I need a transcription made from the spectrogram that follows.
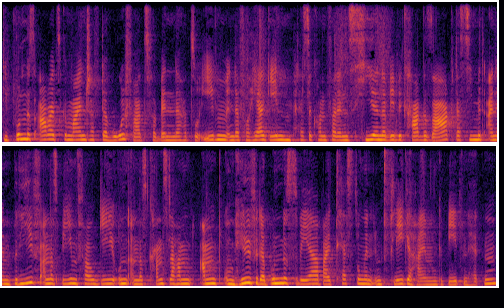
Die Bundesarbeitsgemeinschaft der Wohlfahrtsverbände hat soeben in der vorhergehenden Pressekonferenz hier in der BBK gesagt, dass sie mit einem Brief an das BMVG und an das Kanzleramt um Hilfe der Bundeswehr bei Testungen im Pflegeheim gebeten hätten.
